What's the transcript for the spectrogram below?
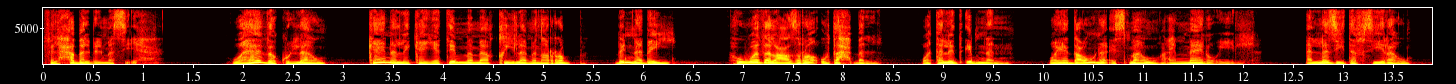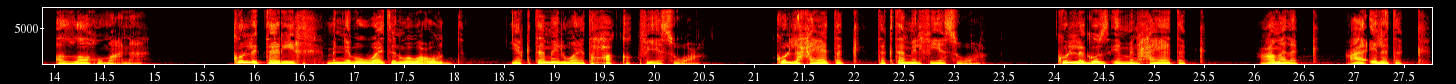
في الحبل بالمسيح، وهذا كله كان لكي يتم ما قيل من الرب بالنبي: هو ذا العذراء تحبل وتلد ابنا ويدعون اسمه عمانوئيل الذي تفسيره الله معنا. كل التاريخ من نبوات ووعود يكتمل ويتحقق في يسوع. كل حياتك تكتمل في يسوع. كل جزء من حياتك عملك عائلتك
